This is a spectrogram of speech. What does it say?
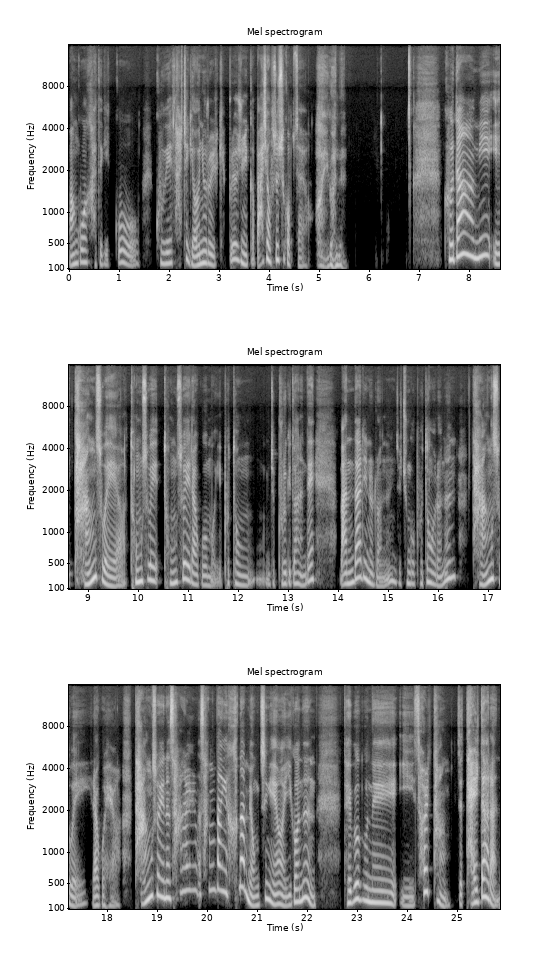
망고가 가득 있고 그 위에 살짝 연유를 이렇게 뿌려 주니까 맛이 없을 수가 없어요, 어 이거는. 그 다음이 이 당수에요. 동수에 동수에라고 뭐이 보통 이제 부르기도 하는데 만다린으로는 인제 중국 보통어로는 당수에이라고 해요. 당수에는 상 상당히 흔한 명칭이에요. 이거는 대부분의 이 설탕 이제 달달한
